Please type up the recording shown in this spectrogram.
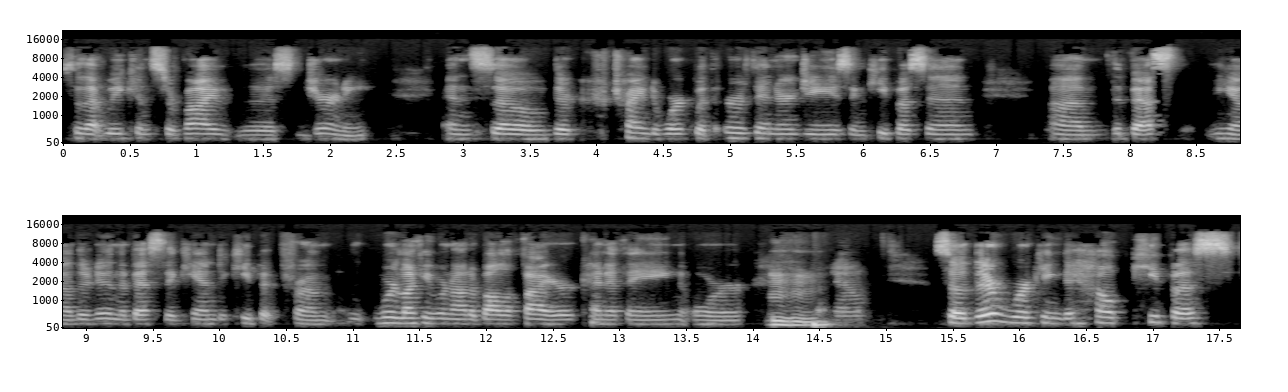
so that we can survive this journey. And so they're trying to work with earth energies and keep us in um, the best, you know, they're doing the best they can to keep it from, we're lucky we're not a ball of fire kind of thing, or, mm-hmm. you know, so they're working to help keep us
